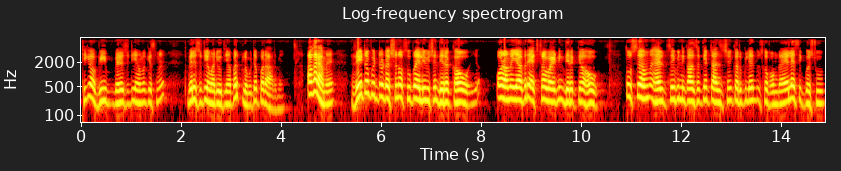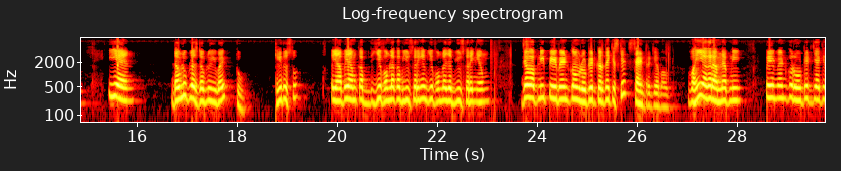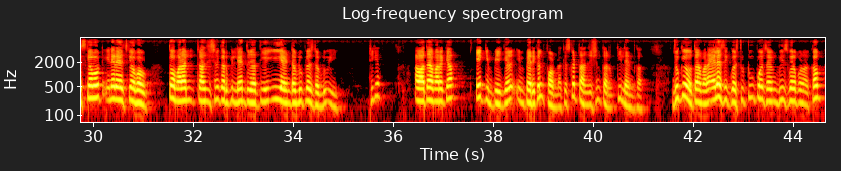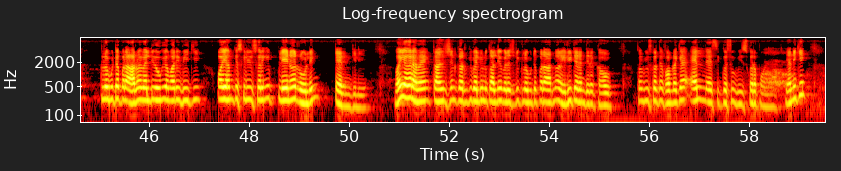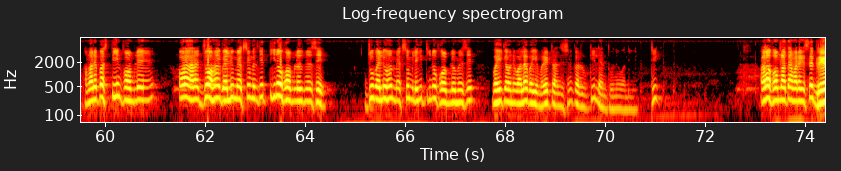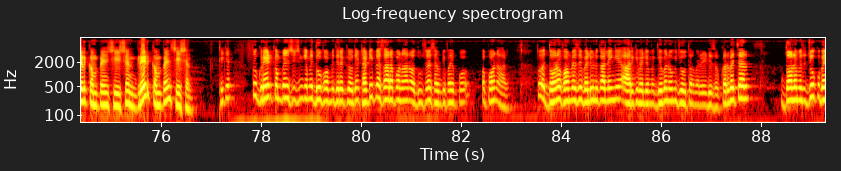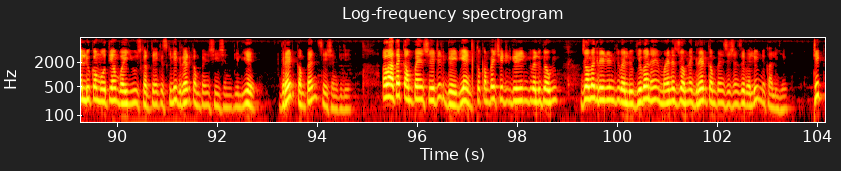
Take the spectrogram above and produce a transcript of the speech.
ठीक है? वी वेलोसिटी हमें किसमें? वेलोसिटी हमारी होती है यहाँ पर किलोमीटर पर आर में। अगर हमें rate of introduction of super elevation दे रखा हो और हमें या फिर एक्स्ट्रा वाइडनिंग दे रखा हो तो उससे हम हेल्प से भी निकाल सकते हैं ट्रांजिशन कर्व की लेंथ उसका formula L S equal to E N W plus W E by two ठीक है दोस्तों? तो यहाँ पे हम कब, ये फॉर्मूला कब यूज़ करेंगे? ये फॉर्मूला जब यूज़ करेंगे हम, जब अपनी पेमेंट को हम रोटेट करते हैं किसके? सेंटर के अबाउट वहीं अगर हमने अपनी पेमेंट को रोटेट किया किसके अबाउट इनर एज के अबाउट तो हमारा ट्रांजिशन कर्व की लेंथ हो जाती है E N W plus W E ठीक है? अब आता है हमारा क्या? एक इम्पेरिकल इम्पेरिकल फॉर्मूला किसका ट्रांजिशन कर्व की लेंथ का? जो कि होता है हमारा L S equal to two point seven B square पर आर कब? किलोमीटर पर आर में वैल्यू होगी हमारी वी की, और ये हम किसके लिए यूज़ करेंगे? प्लेन और रोलिंग टेरेन के लिए। वही अगर हमें ट्रांजिशन कर्व की वैल्यू निकालनी हो वेलोसिटी किलोमीटर पर आर में, और हिली टेरेन दे रखा हो तो हम यूज़ करते हैं फॉर्मूला क्या? L S equal to V square upon यानी कि हमारे पास तीन फॉर्मूले हैं, और जो हमें वैल्यू मैक्सिमम मिलती है, तीनों फॉर्मूले में से जो वैल्यू हमें मैक्सिमम मिलेगी तीनों फॉर्मूलों में से, वही क्या होने वाला है? वही हमारी ट्रांजिशन कर्व की लेंथ होने वाली है, ठीक? अगला फॉर्मूला आता है हमारे इससे ग्रेड कंपेंसेशन ग्रेड कंपेंसेशन ठीक है? तो ग्रेड कंपेंसेशन के हमें दो फॉर्मूले दे रखे होते हैं thirty plus R upon R और दूसरा सेवेंटी फाइव अपॉन आर तो दोनों फॉर्मूले से वैल्यू निकालेंगे आर की वैल्यू में गिवन होगी, जो होता है हमारा रेडियस ऑफ़ कर्वेचर दोनों में से जो वैल्यू कम होती है, हम वही यूज़ करते हैं किसके लिए? ग्रेड कंपेंसेशन के लिए ग्रेड कंपेंसेशन के लिए। अब आता है कंपेंसेटेड ग्रेडियंट तो कंपेंसेटेड ग्रेडियंट की वैल्यू क्या होगी? जो हमें ग्रेडियंट की वैल्यू गिवन है माइनस जो हमने ग्रेड कंपेंसेशन से वैल्यू निकाली है। ठीक?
